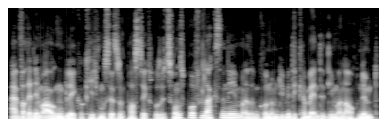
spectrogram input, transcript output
einfach in dem Augenblick, okay, ich muss jetzt eine Postexpositionsprophylaxe nehmen, also im Grunde um die Medikamente, die man auch nimmt,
